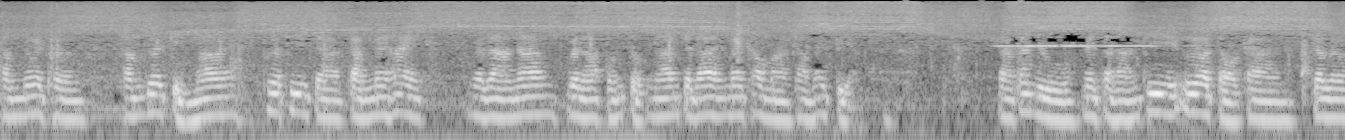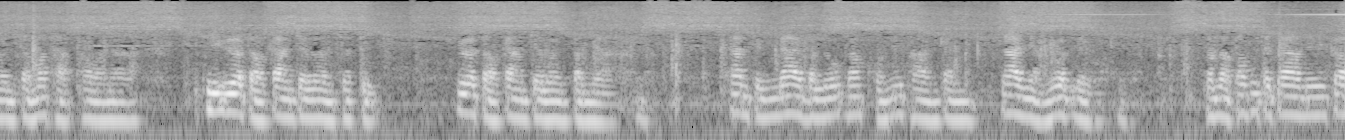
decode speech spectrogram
ทำด้วยเพิงทำด้วยกิ่งไม้ เพื่อที่จะกันไม่ให้ เวลาน้ำเวลาฝนตกน้ำจะได้ไม่เข้ามาทำให้เปียกแต่ท่านอยู่ในสถานที่เอื้อต่อการเจริญสมถะภาวนา ที่เอื้อต่อการเจริญสติ เอื้อต่อการเจริญปัญญา ท่านถึงได้บรรลุมรรคผลนิพพานกันได้อย่างรวดเร็วสำหรับพระพุทธเจ้านี้ก็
